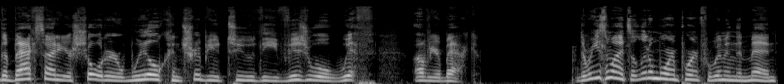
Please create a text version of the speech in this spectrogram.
the backside of your shoulder will contribute to the visual width of your back. The reason why it's a little more important for women than men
